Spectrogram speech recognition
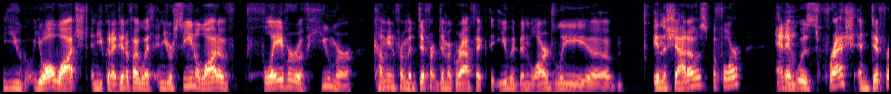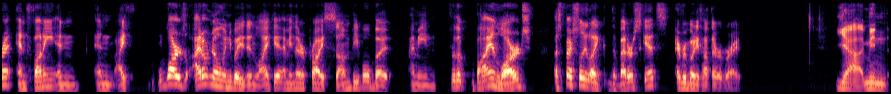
you you all watched and you could identify with and you're seeing a lot of flavor of humor coming from a different demographic that you had been largely uh, in the shadows before and it Mm. was fresh and different and funny and and i large i don't know anybody didn't like it i mean there are probably some people but i mean for the by and large especially like the better skits everybody thought they were great Yeah, I mean,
